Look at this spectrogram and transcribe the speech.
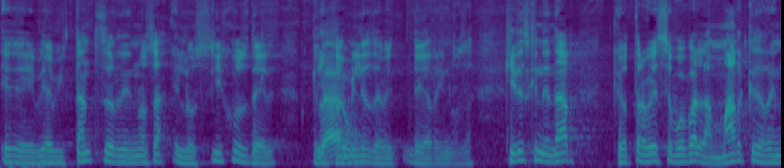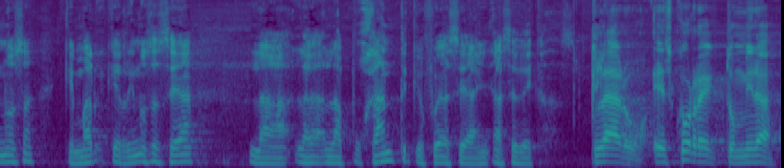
eh, habitantes de Reynosa y los hijos de, las familias de, Reynosa. ¿Quieres generar que otra vez se vuelva la marca de Reynosa, que, que Reynosa sea la, pujante que fue hace, hace décadas? Claro, es correcto. Mira,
